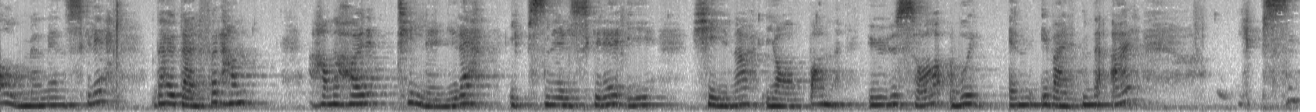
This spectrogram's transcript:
Allmennmenneskelig. Det er jo derfor han, han har tilhengere, Ibsen-elskere, i Kina, Japan, USA, hvor enn i verden det er. Ibsen,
